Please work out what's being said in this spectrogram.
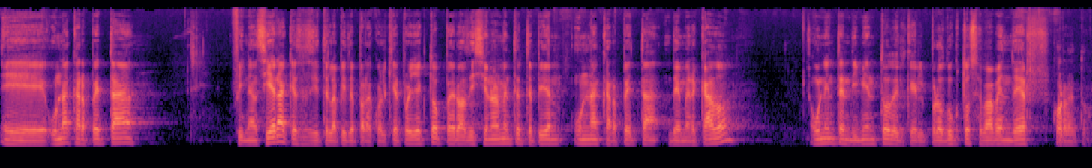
eh, una carpeta financiera, que esa sí te la pide para cualquier proyecto, pero adicionalmente te piden una carpeta de mercado, un entendimiento del que el producto se va a vender. Correcto.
